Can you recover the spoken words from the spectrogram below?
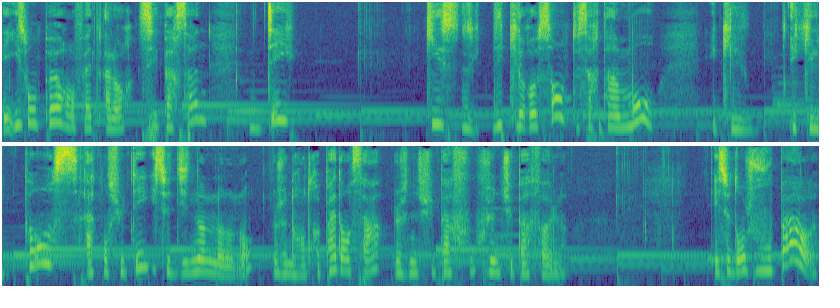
et ils ont peur en fait. Alors ces personnes, dès qu'ils ressentent certains mots et qu'ils et pensent à consulter, ils se disent non, non, non, non, je ne rentre pas dans ça, je ne suis pas fou, je ne suis pas folle. Et ce dont je vous parle,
